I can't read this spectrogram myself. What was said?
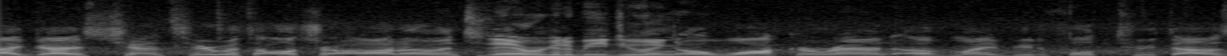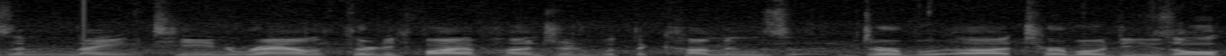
Hi guys, Chance here with Ultra Auto and today we're going to be doing a walk around of my beautiful 2019 Ram 3500 with the Cummins turbo, uh, turbo diesel.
